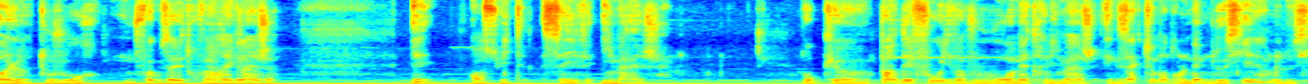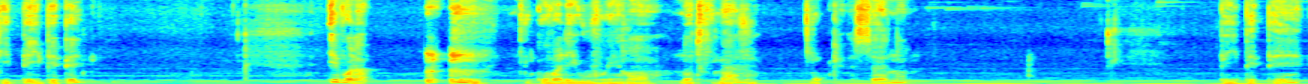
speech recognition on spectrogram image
all, toujours, une fois que vous avez trouvé un réglage. Et ensuite, save image. Donc, euh, par défaut, il va vous remettre l'image exactement dans le même dossier, hein, le dossier PIPP. Et voilà, donc on va aller ouvrir euh, notre image. Donc Sun, PIPP.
